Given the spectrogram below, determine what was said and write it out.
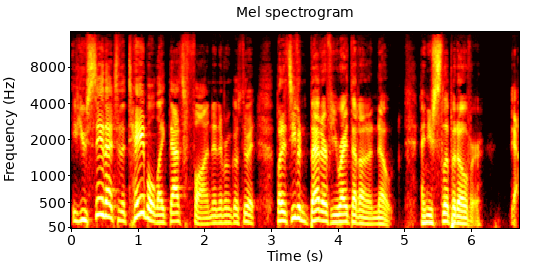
if you say that to the table, like that's fun and everyone goes through it. But it's even better if you write that on a note and you slip it over. Yeah.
